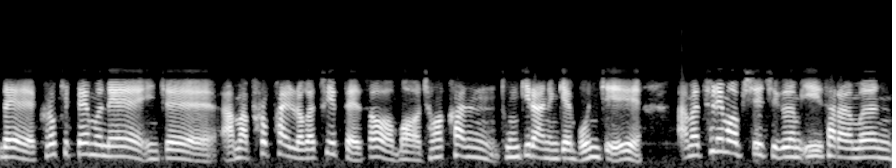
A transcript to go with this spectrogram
네, 그렇기 때문에 이제 아마 프로파일러가 투입돼서 뭐 정확한 동기라는 게 뭔지 아마 틀림없이 지금 이 사람은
